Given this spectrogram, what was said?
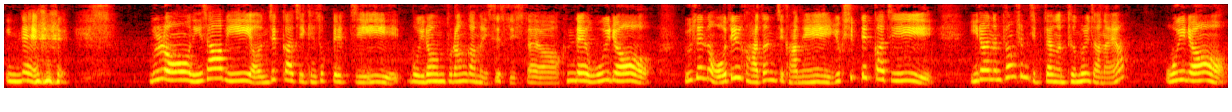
물론 이 사업이 언제까지 계속될지 뭐 이런 불안감은 있을 수 있어요. 근데 오히려 요새는 어딜 가든지 간에 60대까지 일하는 평생 직장은 드물잖아요? 오히려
